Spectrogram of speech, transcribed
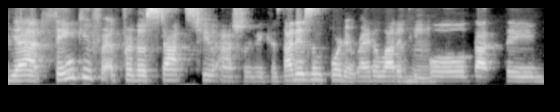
Yeah, thank you for for those stats too, Ashlee, because that is important, right? A lot of mm-hmm. people that they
